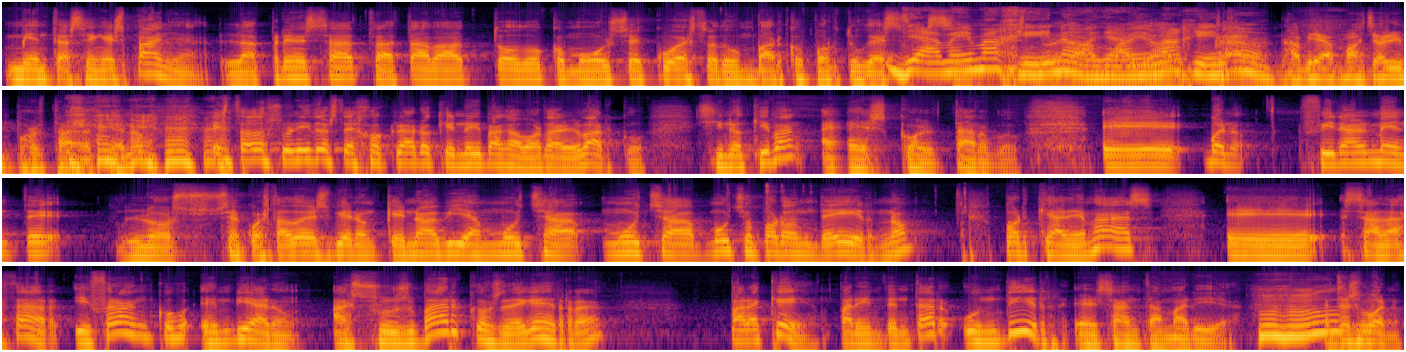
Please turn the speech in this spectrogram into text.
mientras en España la prensa trataba todo como un secuestro de un barco portugués. Ya me imagino, ya me imagino. no había mayor importancia. ¿no? Estados Unidos dejó claro que no iban a abordar el barco, sino que iban a escoltarlo. Eh, bueno, finalmente los secuestradores vieron que no había mucha, mucha, mucho por dónde ir, ¿no? Porque además eh, Salazar y Franco enviaron a sus barcos de guerra ¿Para qué? Para intentar hundir el Santa María. Entonces, bueno,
